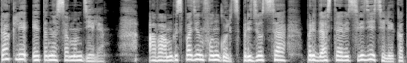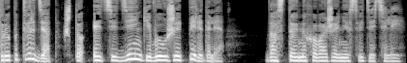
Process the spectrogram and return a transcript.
так ли это на самом деле. А вам, господин фон Гольц, придется предоставить свидетелей, которые подтвердят, что эти деньги вы уже передали. Достойных уважения свидетелей.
